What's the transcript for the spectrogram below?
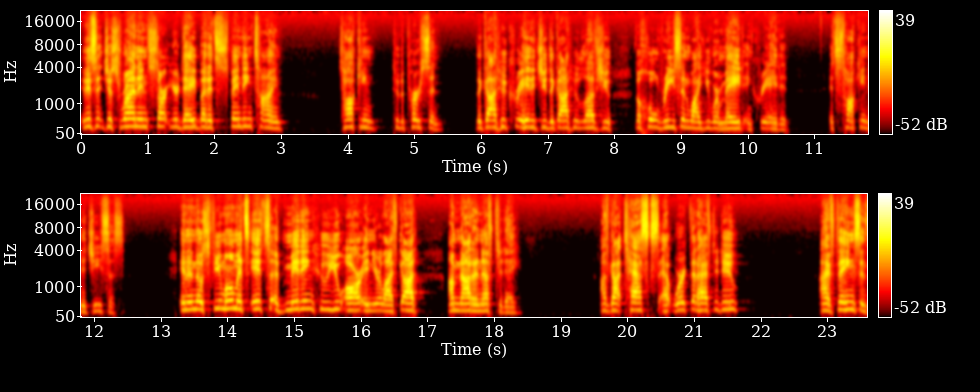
it isn't just run and start your day, but it's spending time talking to the person, the God who created you, the God who loves you, the whole reason why you were made and created. It's talking to Jesus. And in those few moments, it's admitting who you are in your life. God, I'm not enough today. I've got tasks at work that I have to do. I have things in,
